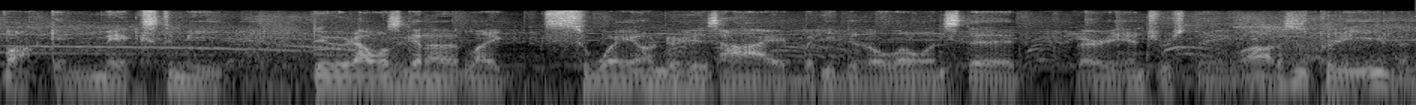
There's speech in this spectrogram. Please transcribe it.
fucking mixed me. Dude, I was gonna, like, sway under his high, but he did a low instead. Very interesting. Wow, this is pretty even.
